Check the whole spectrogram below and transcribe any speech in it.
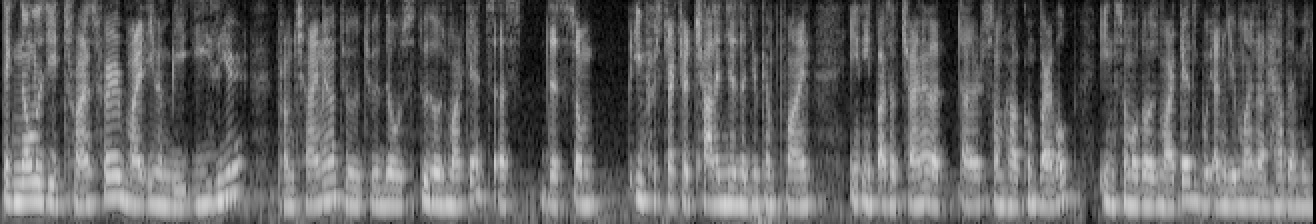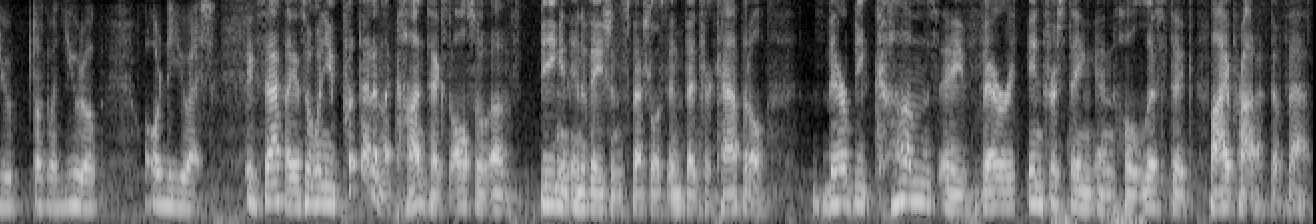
technology transfer might even be easier from China to, to those to those markets as there's some infrastructure challenges that you can find in, in parts of China that, that, are somehow comparable in some of those markets, and you might not have them if you talk about Europe or the US. Exactly. And so when you put that in the context also of being an innovation specialist in venture capital, there becomes a very interesting and holistic byproduct of that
